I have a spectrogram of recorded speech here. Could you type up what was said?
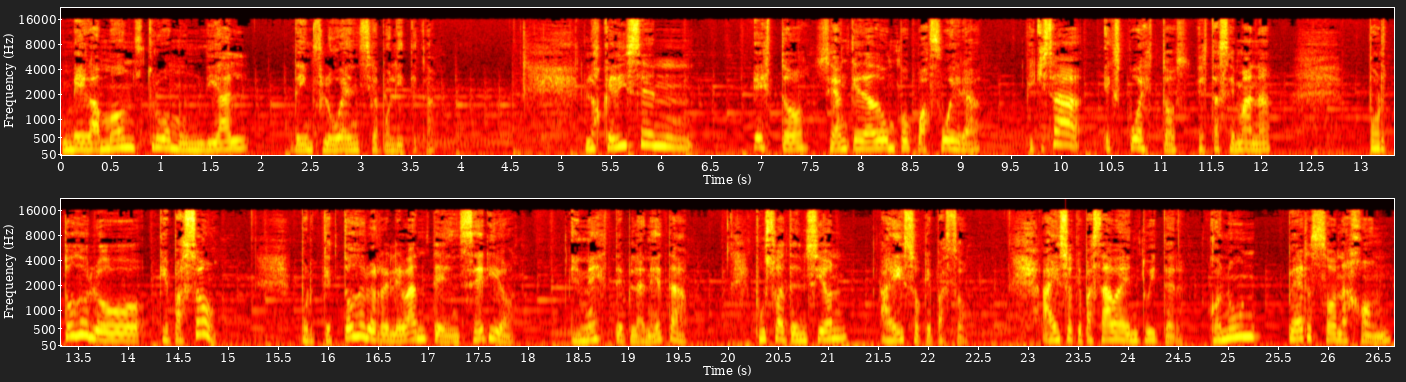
megamonstruo mundial de influencia política. Los que dicen esto se han quedado un poco afuera y quizá expuestos esta semana por todo lo que pasó, porque todo lo relevante en serio en este planeta puso atención a eso que pasó, a eso que pasaba en Twitter con un personajón,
